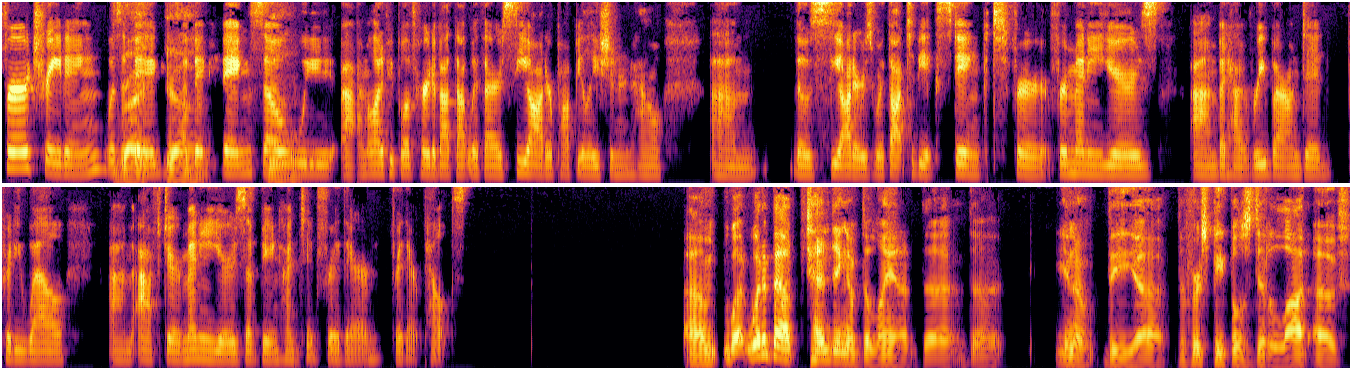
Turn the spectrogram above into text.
fur trading was a right, big yeah. a big thing. So yeah. we um, a lot of people have heard about that with our sea otter population and how um, those sea otters were thought to be extinct for for many years, um, but have rebounded pretty well um, after many years of being hunted for their for their pelts. Um, what what about tending of the land? The the you know the uh, the first peoples did a lot of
